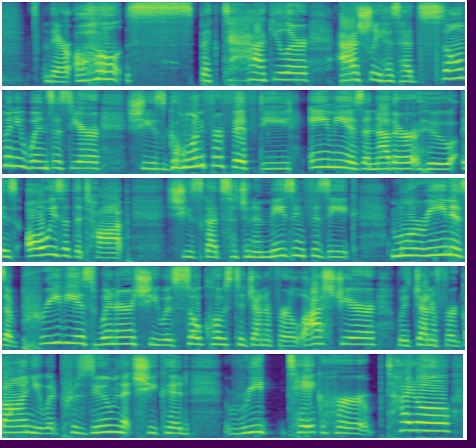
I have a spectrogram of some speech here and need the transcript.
They're all spectacular. Ashley has had so many wins this year. She's going for 50. Amy is another who is always at the top. She's got such an amazing physique. Maureen is a previous winner. She was so close to Jennifer last year. With Jennifer gone, you would presume that she could retake her title.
